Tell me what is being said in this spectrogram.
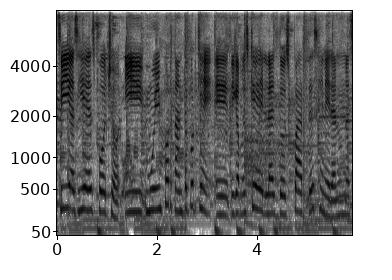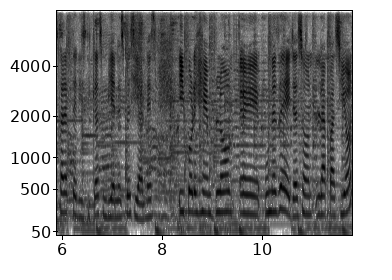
Sí, así es, Pocho. Y muy importante porque eh, digamos que las dos partes generan unas características bien especiales. Y por ejemplo, eh, unas de ellas son la pasión,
